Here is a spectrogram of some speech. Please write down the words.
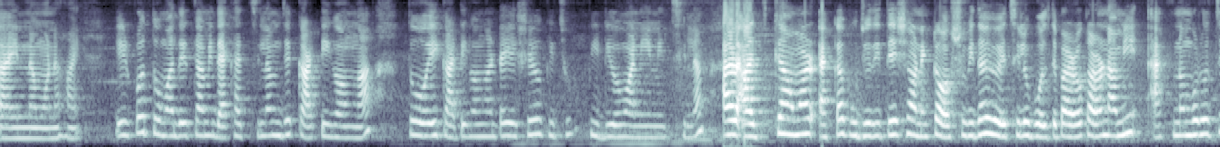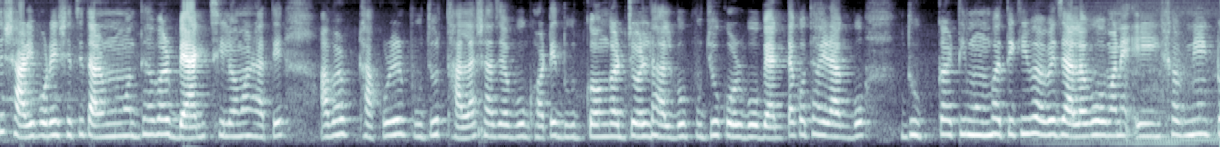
লাইন না মনে হয়। এরপর তোমাদেরকে আমি দেখাচ্ছিলাম যে কাটিগঙ্গা। তো এই কাটিগঙ্গাটা এসেও কিছু ভিডিও বানিয়ে নিচ্ছিলাম। আর আজকে আমার একা পুজো দিতে এসে অনেকটা অসুবিধাই হয়েছিল বলতে পারো, কারণ আমি এক নম্বর হচ্ছে শাড়ি পরে এসেছি, তার মধ্যে আবার ব্যাগ ছিল আমার হাতে। আবার ঠাকুরের পুজোর থালা সাজাবো, ঘটে দুধ গঙ্গার জল ঢালবো, পুজো করব, ব্যাগটা কোথায় রাখব, ধূপকাঠি, মোমবাতি কীভাবে জ্বালাবো মানে এই সব নিয়ে একটু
